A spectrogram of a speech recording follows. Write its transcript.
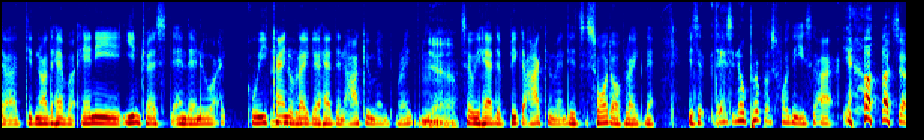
uh, did not have uh, any interest, and then we, we kind of like uh, had an argument, right? yeah. So we had a big argument. It's sort of like that. it's a, there's no purpose for this. Uh, you know? so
